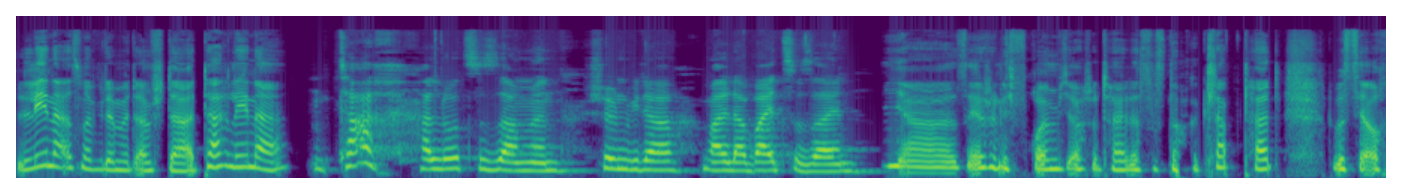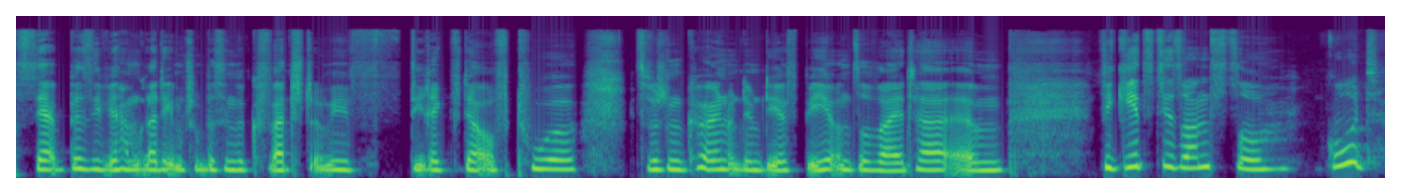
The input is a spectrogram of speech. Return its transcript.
Lena ist mal wieder mit am Start. Tag, Lena. Tag, hallo zusammen. Schön wieder mal dabei zu sein. Ja, sehr schön. Ich freue mich auch total, dass es noch geklappt hat. Du bist ja auch sehr busy. Wir haben gerade eben schon ein bisschen gequatscht, irgendwie direkt wieder auf Tour zwischen Köln und dem DFB und so weiter. Ähm, wie geht's dir sonst so? Gut,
